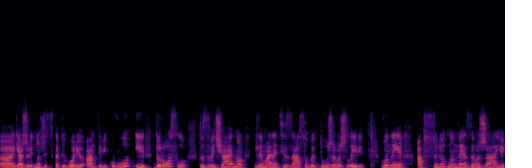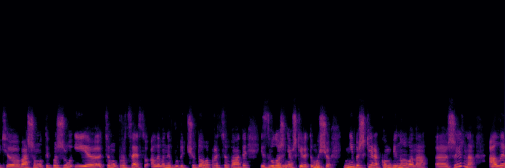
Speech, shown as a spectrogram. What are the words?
е, я вже відношусь в категорію антивікову і дорослу, то звичайно для мене ці засоби дуже важливі. Вони абсолютно не заважають е, вашому типажу і цьому процесу, але вони будуть чудово працювати із зволоженням шкіри, тому що ніби шкіра комбінована жирна, але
